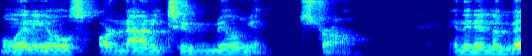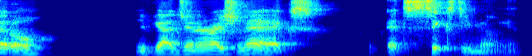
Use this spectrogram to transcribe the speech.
Millennials are 92 million strong. And then in the middle, you've got Generation X at 60 million.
